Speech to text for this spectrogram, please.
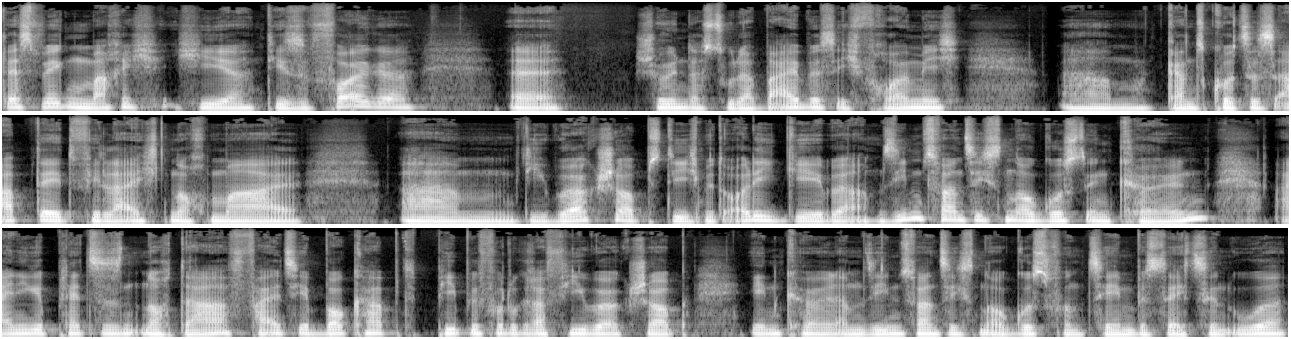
deswegen mache ich hier diese Folge. Äh, schön, dass du dabei bist. Ich freue mich. Ähm, ganz kurzes Update vielleicht nochmal. Ähm, die Workshops, die ich mit Olli gebe, am 27. August in Köln. Einige Plätze sind noch da. Falls ihr Bock habt, People Fotografie Workshop in Köln am 27. August von 10 bis 16 Uhr.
